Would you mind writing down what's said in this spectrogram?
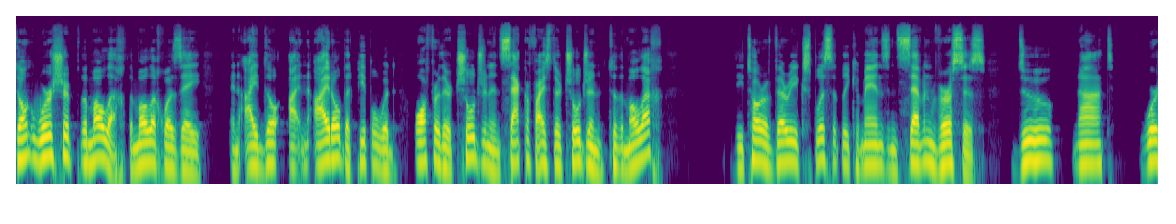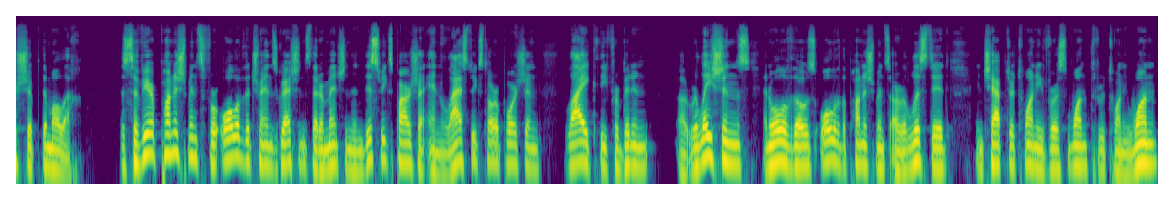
Don't worship the Molech. The Molech was a an idol, an idol that people would offer their children and sacrifice their children to the Molech. The Torah very explicitly commands in seven verses: Do not worship the Molech. The severe punishments for all of the transgressions that are mentioned in this week's parsha and last week's Torah portion, like the forbidden uh, relations and all of those, all of the punishments are listed in chapter 20, verse 1 through 21.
